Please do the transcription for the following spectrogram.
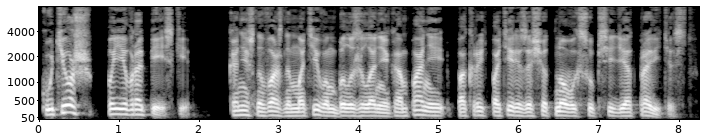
Кутеж по-европейски. Конечно, важным мотивом было желание компаний покрыть потери за счет новых субсидий от правительств.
